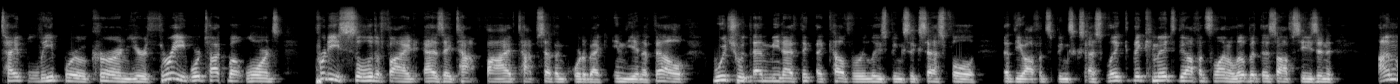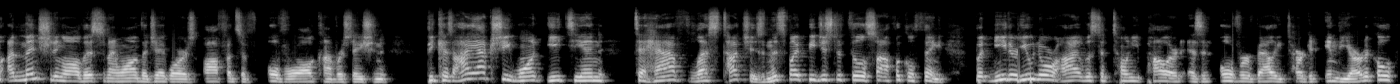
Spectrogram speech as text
type leap were to occur in year three, we're talking about Lawrence pretty solidified as a top five, top seven quarterback in the NFL, which would then mean I think that Calvin Ridley is being successful, that the offense being successful. They, they committed to the offensive line a little bit this offseason. I'm, I'm mentioning all this and I want the Jaguars offensive overall conversation because I actually want ETN to have less touches. And this might be just a philosophical thing, but neither you nor I listed Tony Pollard as an overvalued target in the article,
